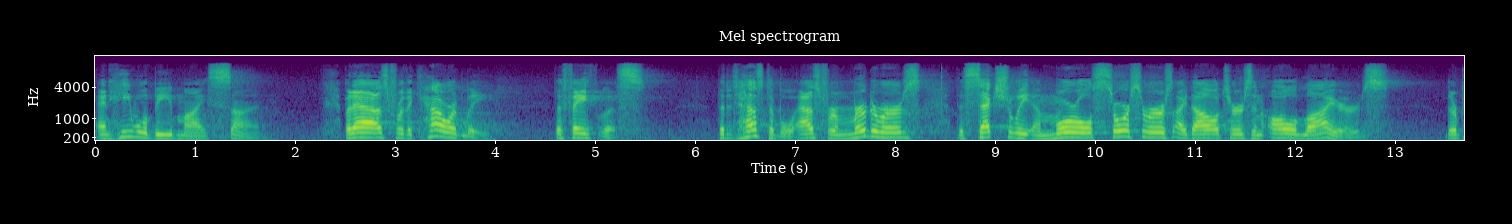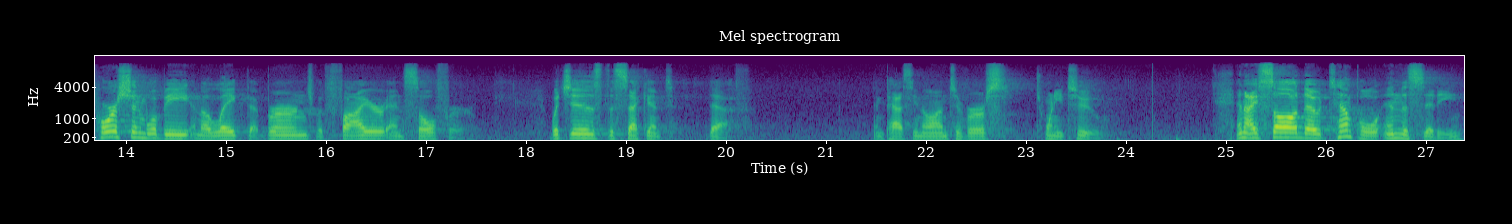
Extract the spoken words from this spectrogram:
and he will be my son. But as for the cowardly, the faithless, the detestable, as for murderers, the sexually immoral, sorcerers, idolaters, and all liars, their portion will be in a lake that burns with fire and sulfur, which is the second death. And passing on to verse 22. And I saw no temple in the city,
